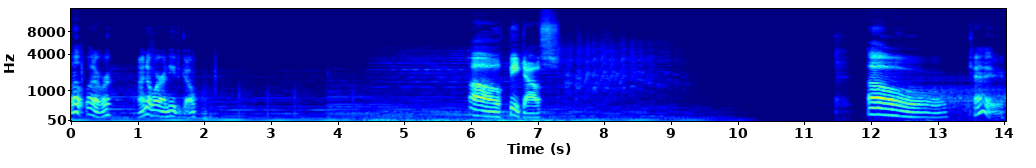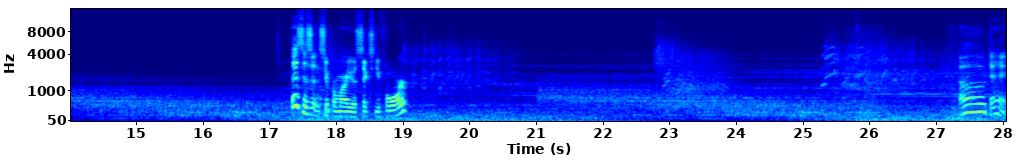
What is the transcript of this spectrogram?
Well, whatever. I know where I need to go. Oh, Feek House. Oh, okay. This isn't Super Mario 64. Oh, dang.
